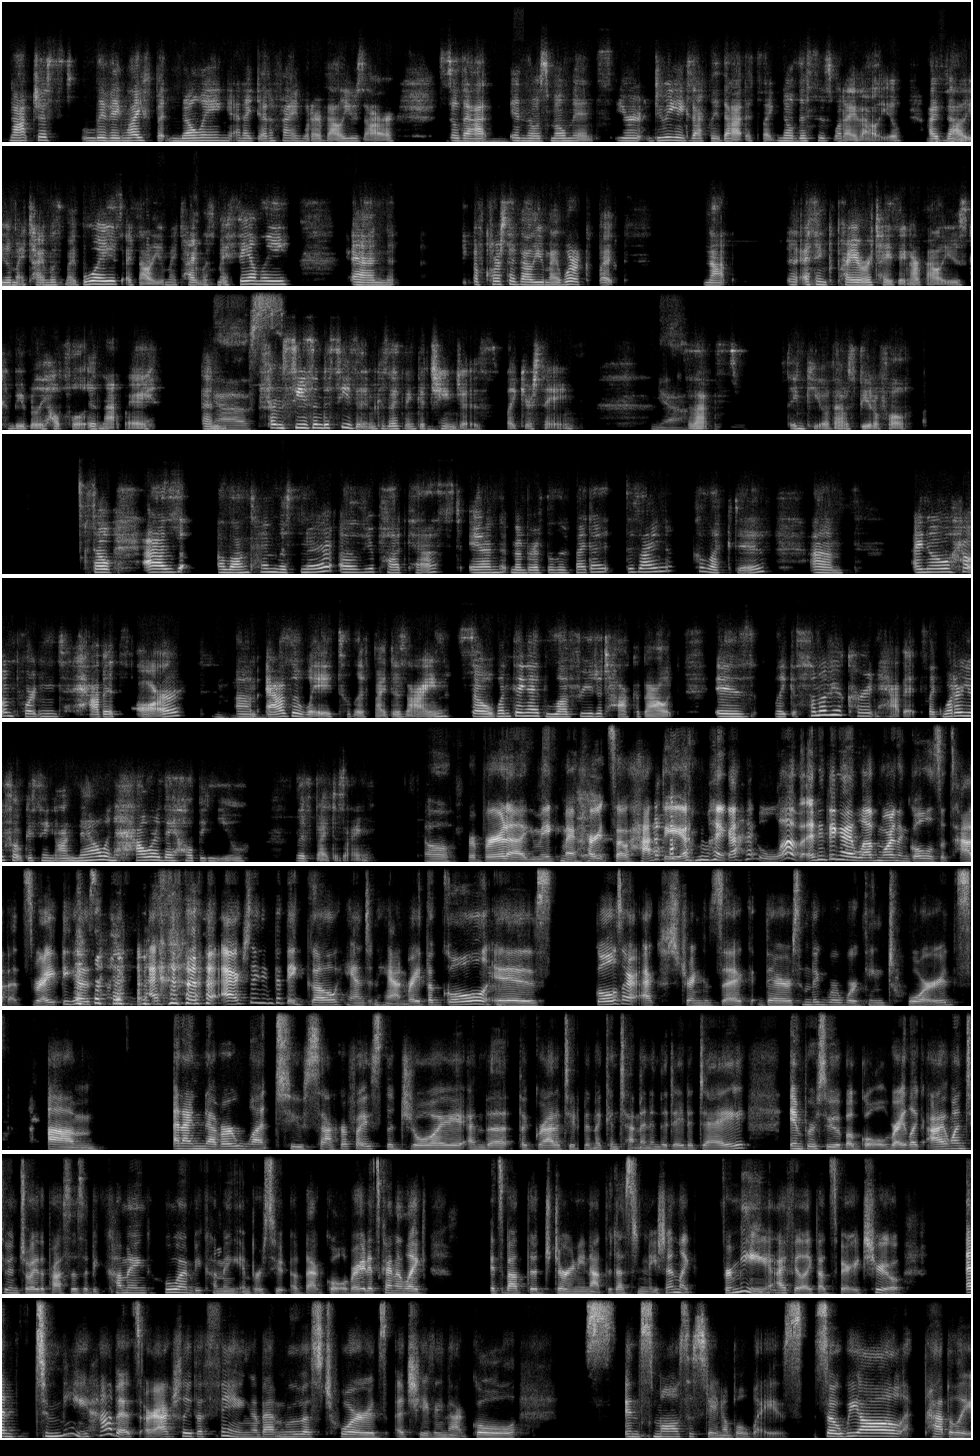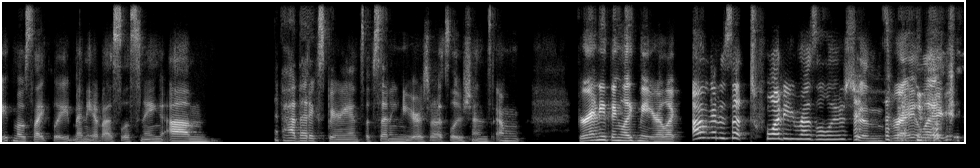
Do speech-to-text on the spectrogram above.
not just living life, but knowing and identifying what our values are so that mm-hmm. in those moments you're doing exactly that. It's like, no, this is what I value. Mm-hmm. I value my time with my boys, I value my time with my family. And of course, I value my work, but not, I think prioritizing our values can be really helpful in that way. and yes. from season to season because I think it Mhm. changes, like you're saying. Yeah. So that's thank you. That was beautiful. So, as a longtime listener of your podcast and member of the Live by Di- Design Collective, um, I know how important habits are um, Mhm. as a way to live by design. So, one thing I'd love for you to talk about is like some of your current habits. Like, what are you focusing on now, and how are they helping you live by design? Oh, Roberta, you make my heart so happy. I'm like, I love anything I love more than goals, it's habits, right? Because I, I actually think that they go hand in hand, right? The goal Mhm. is goals are extrinsic, they're something we're working towards. Um, and I never want to sacrifice the joy and the the gratitude and the contentment in the day to day in pursuit of a goal, right? Like I want to enjoy the process of becoming who I'm becoming in pursuit of that goal, right? It's kind of like it's about the journey, not the destination. Like for me, Mhm. I feel like that's very true. And to me, habits are actually the thing that move us towards achieving that goal in small, sustainable ways. So we all probably, most likely, many of us listening, um, have had that experience of setting New Year's resolutions. And if you're anything like me, you're like, I'm going to set 20 resolutions, right? Like,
